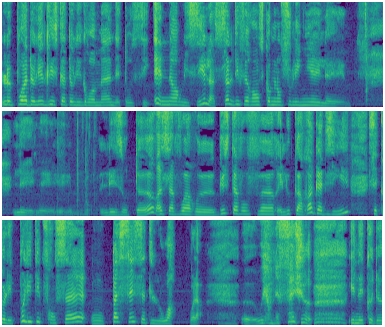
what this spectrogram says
le poids de l'Église catholique romaine est aussi énorme ici. La seule différence, comme l'ont souligné les les, les, les auteurs, à savoir euh, Gustave Hofer et Luca Ragazzi, c'est que les politiques français ont passé cette loi. Voilà. Euh, oui, en effet, je... il n'est que de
